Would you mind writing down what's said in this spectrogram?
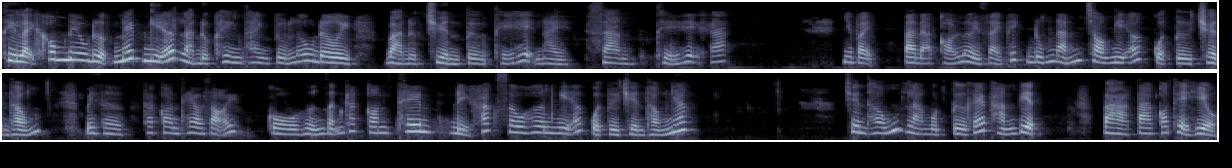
thì lại không nêu được nếp nghĩa là được hình thành từ lâu đời và được truyền từ thế hệ này sang thế hệ khác. Như vậy, ta đã có lời giải thích đúng đắn cho nghĩa của từ truyền thống. Bây giờ các con theo dõi cô hướng dẫn các con thêm để khắc sâu hơn nghĩa của từ truyền thống nhé. Truyền thống là một từ ghép Hán Việt và ta có thể hiểu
